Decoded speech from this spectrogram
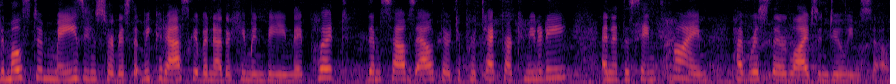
the most amazing service that we could ask of another human being. They put themselves out there to protect our community and at the same time have risked their lives in doing so.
